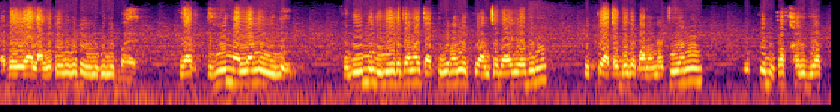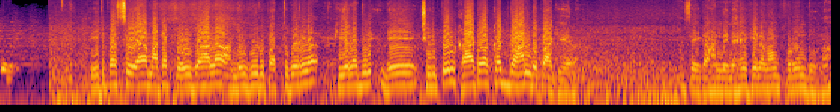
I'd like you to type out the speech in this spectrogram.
හැබැයි එයා ළඟට එනකොට වෙන කෙනෙක් බයයි. එයා කිසිම අල්ලන්නේ නෙමෙයි. එදින්ම නිලයට තමයි තට්ටු කරන්නේ එක්ක අංශභාගය දෙනවා. එක්ක අත දෙක පණ නැති යනවා. එක්ක මොකක් හරි දෙයක් වෙනවා. ඊට පස්සේ එයා මට පොල් ගහලා අඳුරුකුරු පත්තු කරලා කියලා දුන්නේ මේ ශිල්පෙන් කාටවත් ගහන්න එපා කියලා. ඊපස්සේ ගහන්නේ නැහැ කියලා මම පොරොන්දු වුණා.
